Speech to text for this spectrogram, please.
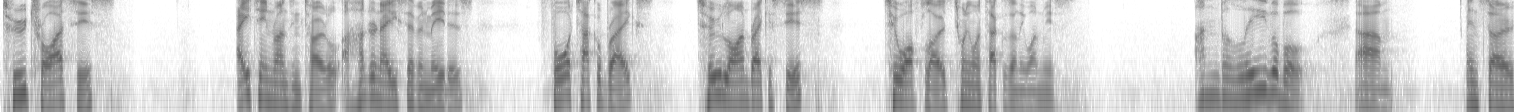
two try assists, 18 runs in total, 187 meters, four tackle breaks, two line break assists, two offloads, 21 tackles, only one miss. Unbelievable. Um, and so,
